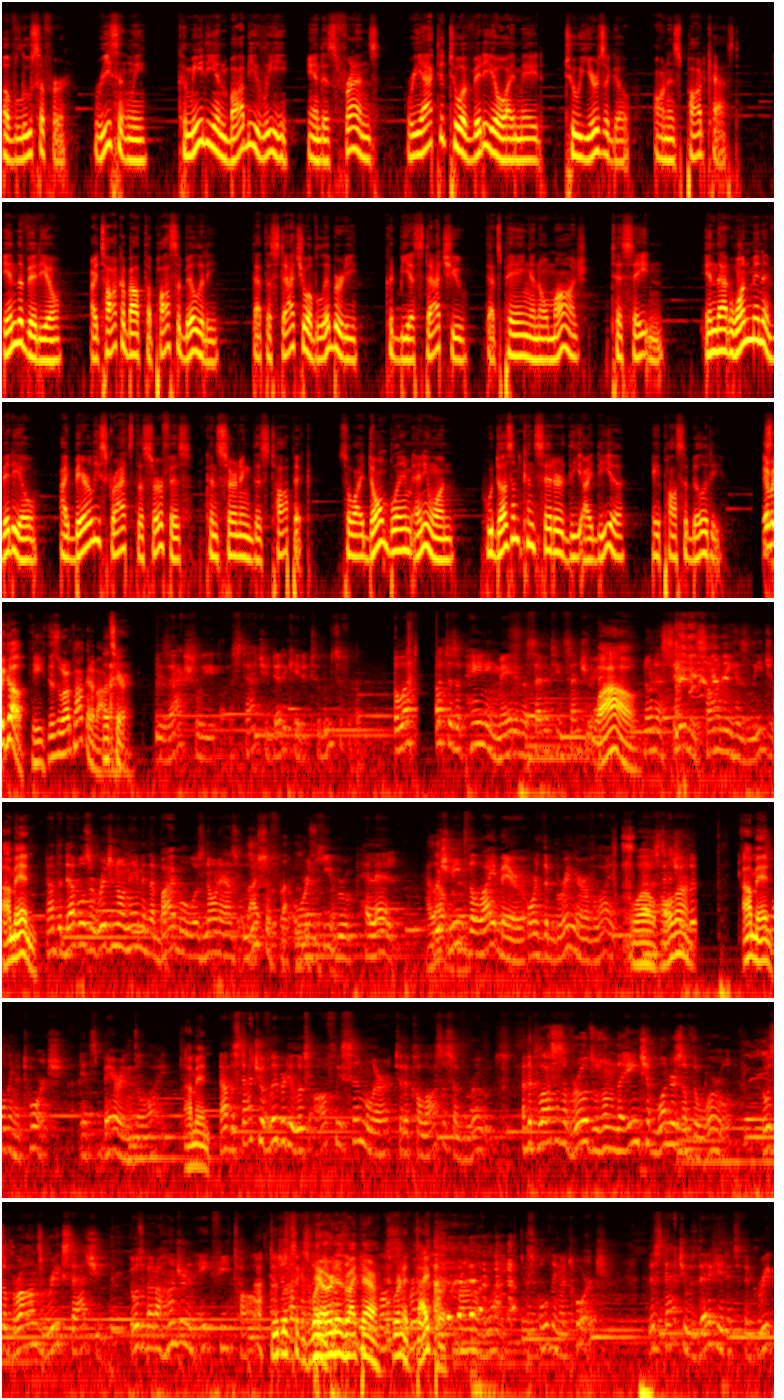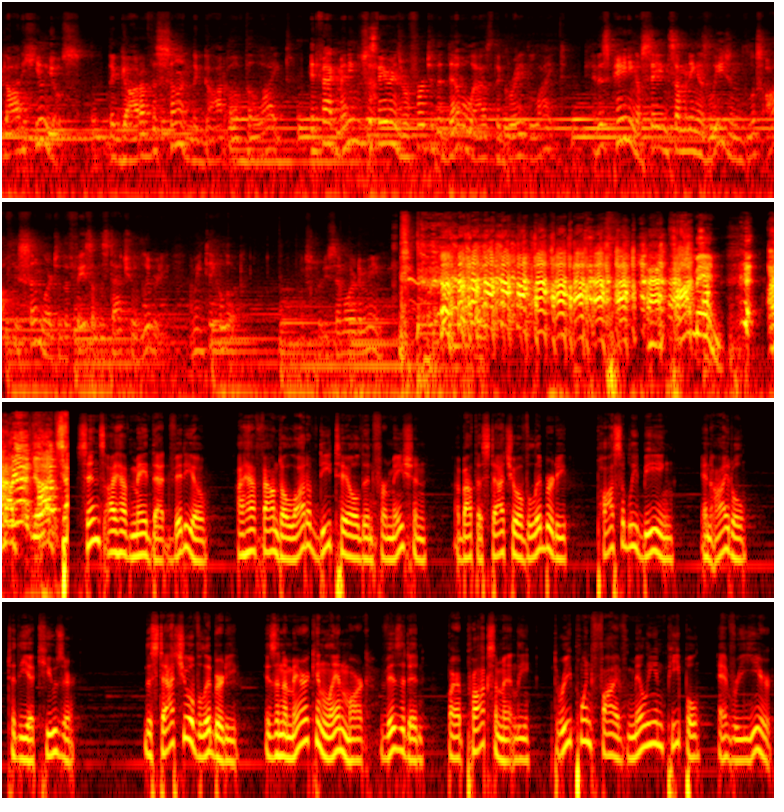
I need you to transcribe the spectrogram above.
of Lucifer. Recently, comedian Bobby Lee and his friends reacted to a video I made two years ago on his podcast. In the video, I talk about the possibility that the Statue of Liberty could be a statue that's paying an homage to Satan. In that one minute video, I barely scratched the surface concerning this topic, so I don't blame anyone who doesn't consider the idea a possibility. Here we go. This is what I'm talking about. Let's right hear it. is actually a statue dedicated to Lucifer. The left, left is a painting made in the 17th century. Wow. Known as Satan summoning his legion. I'm in. now, the devil's original name in the Bible was known as Lucifer, or in Hebrew, Hillel, which means the light bearer or the bringer of light. Whoa, Now, the Statue hold on. I'm in. holding a torch. It's bearing the light. I'm. Now, the Statue of Liberty looks awfully similar to the Colossus of Rhodes. Now, the Colossus of Rhodes was one of the ancient wonders of the world. It was a bronze Greek statue. It was about 108 feet tall. Ah, dude looks like the he's wearing- There it Statue is of right there. He's wearing a diaper. Rhodes has a crown of light. It's holding a torch. This statue was dedicated to the Greek god Helios, the god of the sun, the god of the light. In fact, many Luciferians refer to the devil as the great light. And this painting of Satan summoning his legions looks awfully similar to the face of the Statue of Liberty. I mean, take a look. Looks pretty similar to me. I'm in. I'm in, dude. I'm Since I have made that video, I have found a lot of detailed information about the Statue of Liberty possibly being an idol to the accuser. The Statue of Liberty is an American landmark visited by approximately 3.5 million people every year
